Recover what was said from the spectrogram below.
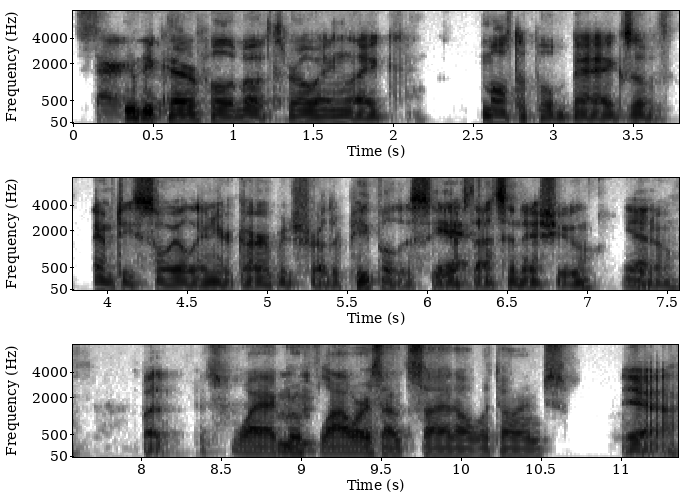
starting. You be out. careful about throwing like multiple bags of empty soil in your garbage for other people to see Yeah. if that's an issue. Yeah. You know, but That's why I grow Mhm. flowers outside all the times. yeah.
